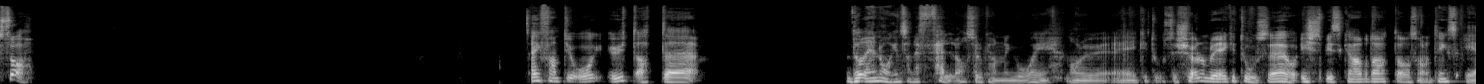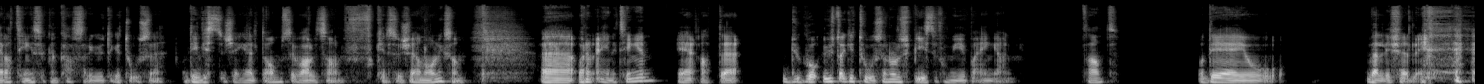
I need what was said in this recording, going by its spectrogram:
Så Jeg fant jo òg ut at uh, det er noen sånne feller som du kan gå i når du er i ketose. Selv om du er i ketose og ikke spiser karbohydrater, og sånne ting, så er det ting som kan kaste deg ut i ketose. Og De visste ikke jeg helt om, så jeg var litt sånn Hva er det som skjer nå, liksom? Uh, og den ene tingen er at uh, du går ut av ketose når du spiser for mye på en gang. Sant? Og det er jo veldig kjedelig.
